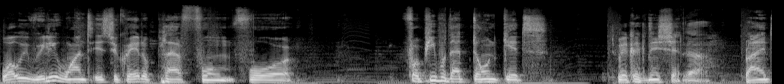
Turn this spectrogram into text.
what we really want is to create a platform for for people that don't get recognition. Yeah. right?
